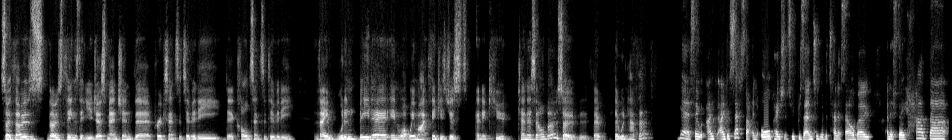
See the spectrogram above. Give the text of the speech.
So those those things that you just mentioned, the prick sensitivity, the cold sensitivity, they wouldn't be there in what we might think is just an acute tennis elbow. So they they wouldn't have that. Yeah, so I, I'd assess that in all patients who presented with a tennis elbow. And if they had that,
